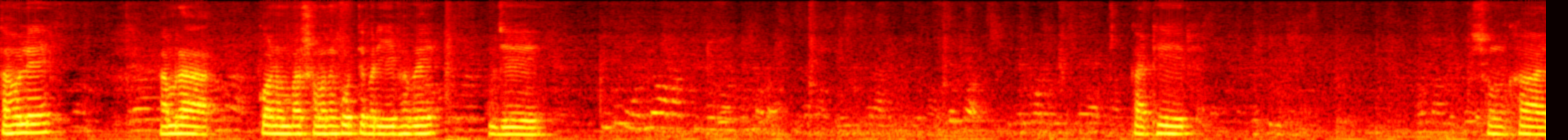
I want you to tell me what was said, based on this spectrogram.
তাহলে আমরা ক নম্বর সমাধান করতে পারি এইভাবে যে কাঠির সংখ্যার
